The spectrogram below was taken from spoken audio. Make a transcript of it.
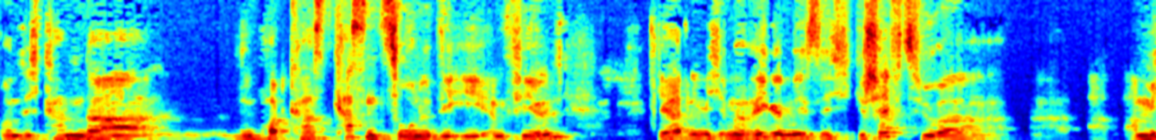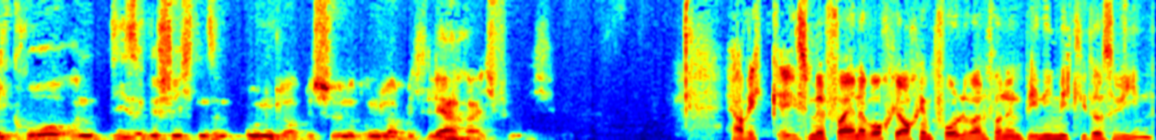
und ich kann da den Podcast kassenzone.de empfehlen. Der hat nämlich immer regelmäßig Geschäftsführer äh, am Mikro und diese Geschichten sind unglaublich schön und unglaublich lehrreich für mich. Ja, ich, ist mir vor einer Woche auch empfohlen worden von einem BNI-Mitglied aus Wien.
